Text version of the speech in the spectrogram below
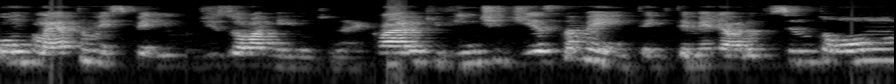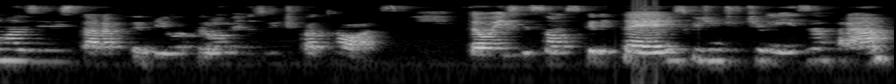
completam esse período de isolamento, né? Claro que 20 dias também, tem que ter melhora dos sintomas e estar a febril a pelo menos 24 horas. Então, esses são os critérios que a gente utiliza para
